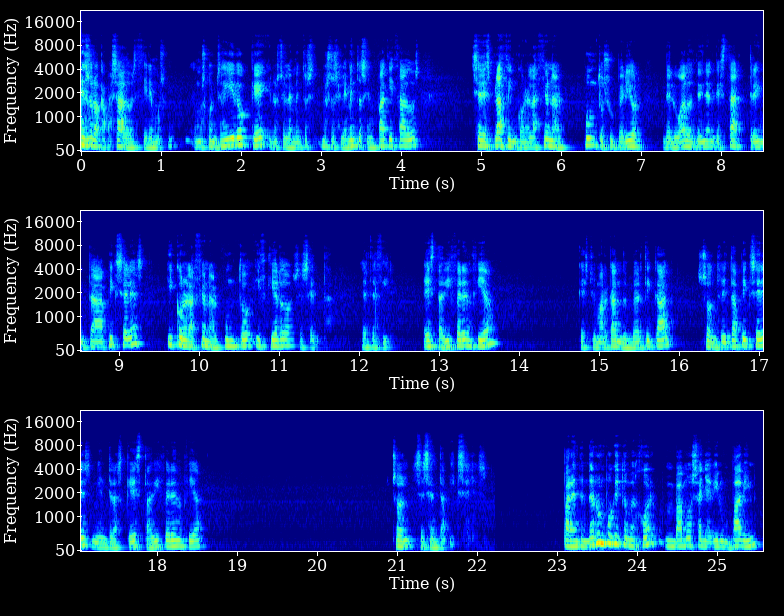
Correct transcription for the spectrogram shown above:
Eso es lo que ha pasado, es decir, hemos, hemos conseguido que elementos, nuestros elementos enfatizados se desplacen con relación al punto superior del lugar donde tendrían que estar 30 píxeles y con relación al punto izquierdo 60. Es decir, esta diferencia que estoy marcando en vertical son 30 píxeles, mientras que esta diferencia son 60 píxeles. Para entenderlo un poquito mejor, vamos a añadir un padding.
